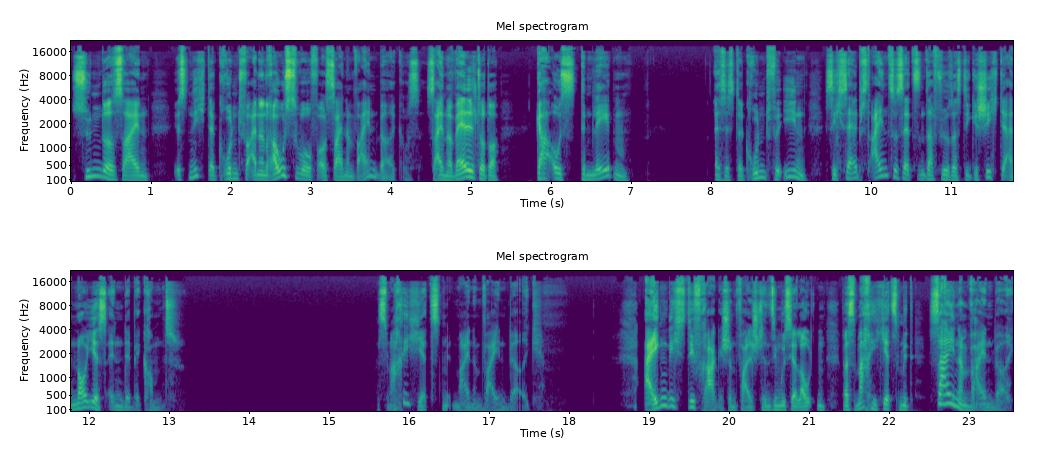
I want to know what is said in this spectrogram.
Sündersein ist nicht der Grund für einen Rauswurf aus seinem Weinberg, aus seiner Welt oder gar aus dem Leben. Es ist der Grund für ihn, sich selbst einzusetzen dafür, dass die Geschichte ein neues Ende bekommt. Was mache ich jetzt mit meinem Weinberg? Eigentlich ist die Frage schon falsch, denn sie muss ja lauten, was mache ich jetzt mit seinem Weinberg?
